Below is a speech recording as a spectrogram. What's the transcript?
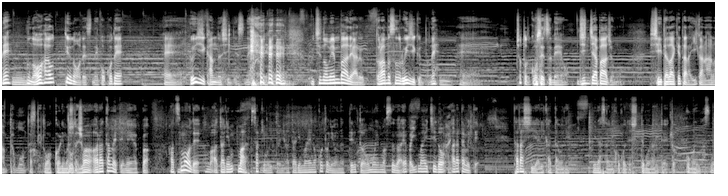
ねうん。のノウハウっていうのをですねここで、えー、ルイージ神主にですね うちのメンバーであるドラムスのルイージ君とね、うん。えーちょっとご説明を神社バージョンをしていただけたらいいかななんて思うんですけどわかりました。まあ改めてねやっぱ初詣、まあ、当たりまあさっきも言ったように当たり前のことにはなってるとは思いますがやっぱ今一度はい。改めて正しいやり方をね皆さんにここで知ってもらいたいと思いますね、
